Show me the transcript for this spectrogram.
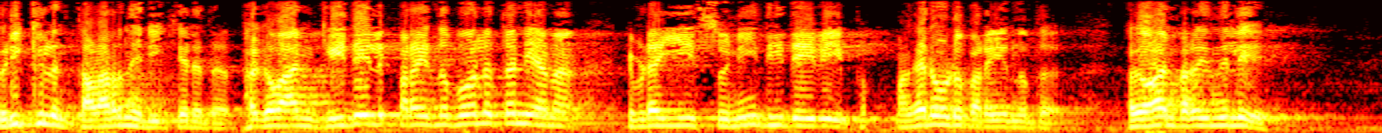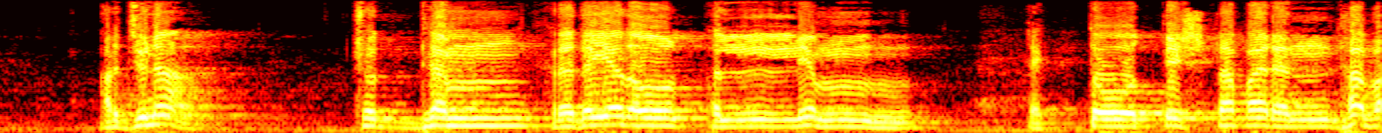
ഒരിക്കലും തളർന്നിരിക്കരുത്. ഭഗവാൻ ഗീതയിൽ പറയുന്ന പോലെ തന്നെയാണ് ഇവിടെ ഈ സുനീതി ദേവി മകനോട് പറയുന്നത്. ഭഗവാൻ പറയുന്നില്ലേ? അർജുന ക്ഷുദ്രം ഹൃദയദൗർബല്യം രക്തോത്തിഷ്ട പരന്ധവ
